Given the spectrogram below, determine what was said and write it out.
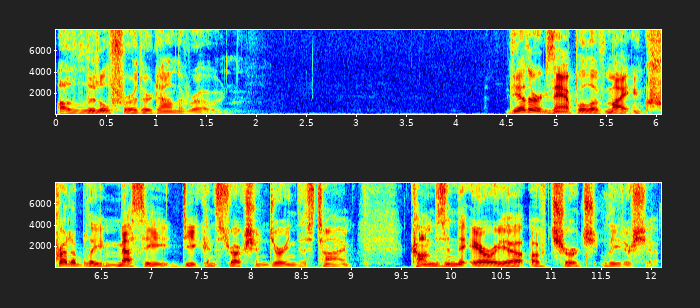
a little further down the road. The other example of my incredibly messy deconstruction during this time comes in the area of church leadership.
